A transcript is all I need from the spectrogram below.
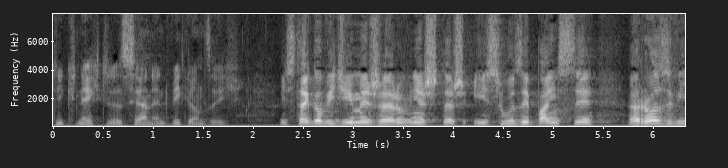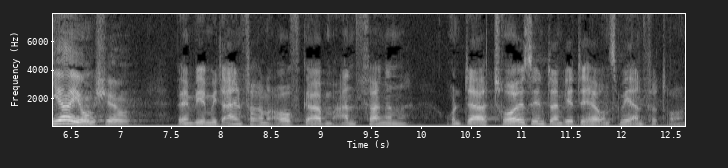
Die Knechte des Herrn entwickeln sich. I z tego widzimy, że również też i słudzy pańscy rozwijają się. Wenn wir mit einfachen Aufgaben anfangen und da treu sind, dann wird der Herr uns mehr anvertrauen.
